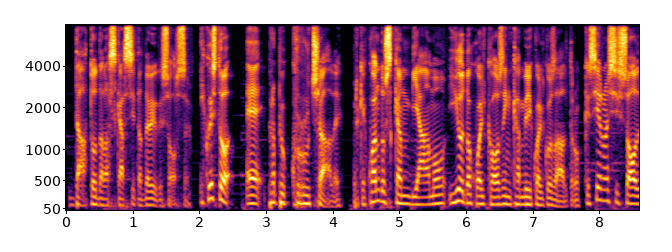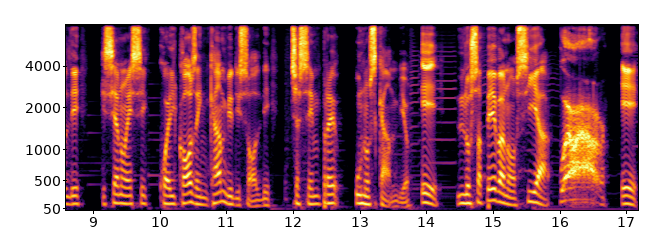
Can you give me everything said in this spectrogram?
dato dalla scarsità delle risorse. E questo è proprio cruciale, perché quando scambiamo io do qualcosa in cambio di qualcos'altro, che siano essi soldi, che siano essi qualcosa in cambio di soldi, c'è sempre uno scambio. E lo sapevano sia e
